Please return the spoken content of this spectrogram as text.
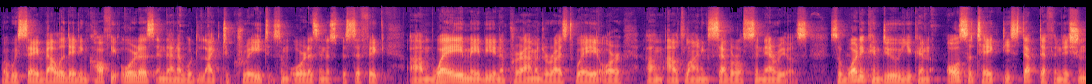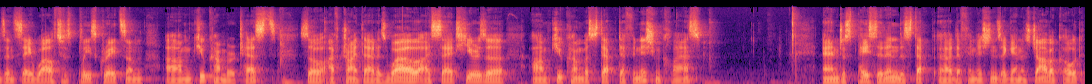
where we say validating coffee orders, and then I would like to create some orders in a specific um, way, maybe in a parameterized way or um, outlining several scenarios. So what you can do, you can also take these step definitions and say, well, just please create some um, cucumber tests. So I've tried that as well. I said, here's a um, cucumber step definition class and just paste it in the step uh, definitions again as Java code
